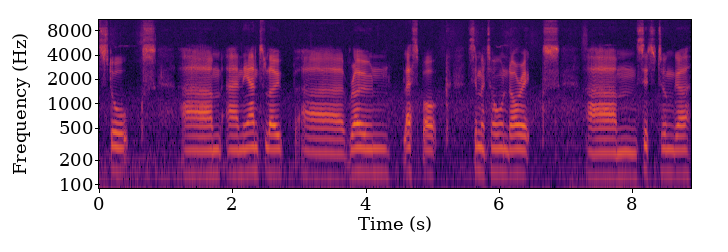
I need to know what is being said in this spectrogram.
storks um, and the antelope, uh, roan, blesbok, scimitar oryx, um, sitatunga,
